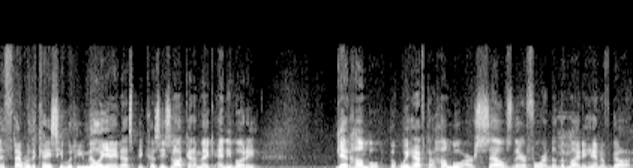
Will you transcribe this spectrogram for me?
if that were the case, he would humiliate us because he's not going to make anybody get humble, but we have to humble ourselves, therefore, under the mighty hand of God.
